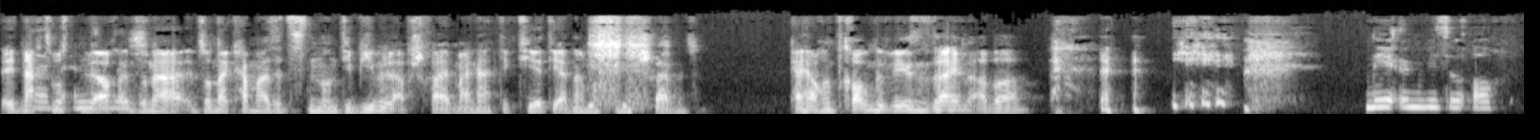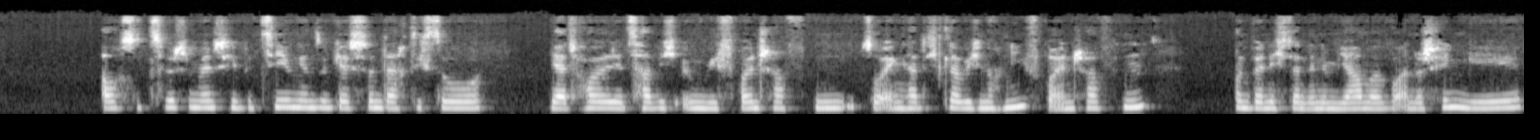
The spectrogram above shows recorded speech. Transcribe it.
Äh, nachts ja, mussten wir auch in so, einer, in so einer Kammer sitzen und die Bibel abschreiben. Einer hat diktiert, die anderen mussten mitschreiben. Kann ja auch ein Traum gewesen sein, aber Nee, irgendwie so auch, auch so zwischenmenschliche Beziehungen. So gestern dachte ich so, ja toll, jetzt habe ich irgendwie Freundschaften. So eng hatte ich, glaube ich, noch nie Freundschaften. Und wenn ich dann in einem Jahr mal woanders hingehe,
